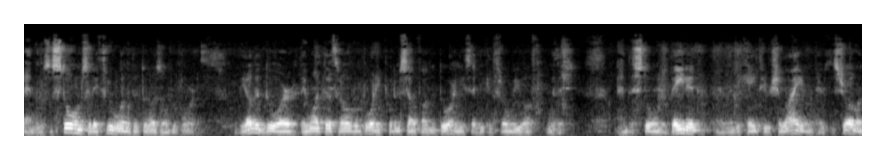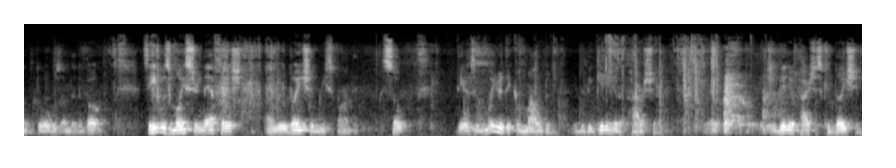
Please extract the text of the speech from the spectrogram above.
And there was a storm, so they threw one of the doors overboard. The other door, they wanted to throw overboard. He put himself on the door and he said, you can throw me off with it and the storm abated, and then he came to Yerushalayim, and there's the stroll, and the door was under the boat. So he was Moiser Nefesh, and the Rebbeinu responded. So there's a Moiridik of Malbim in the beginning of the parsha, uh, the beginning of Parshas Kedoshim,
